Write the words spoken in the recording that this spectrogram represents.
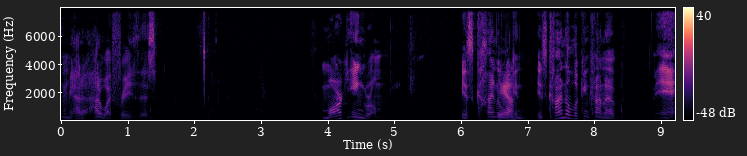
let me how do how do I phrase this? Mark Ingram is kind of Yeah. looking is kind of looking kind of eh.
